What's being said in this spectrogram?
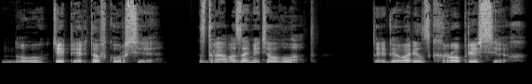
Ну, теперь-то в курсе, здраво заметил Влад. Ты говорил с Кхро при всех.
